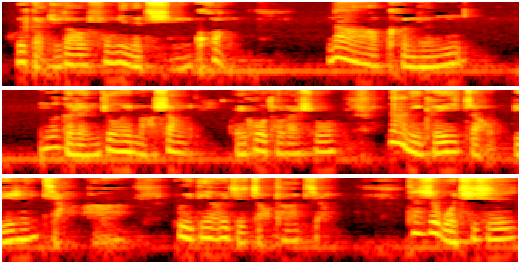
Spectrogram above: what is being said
会感觉到负面的情况，那可能那个人就会马上回过头来说，那你可以找别人讲啊，不一定要一直找他讲，但是我其实。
